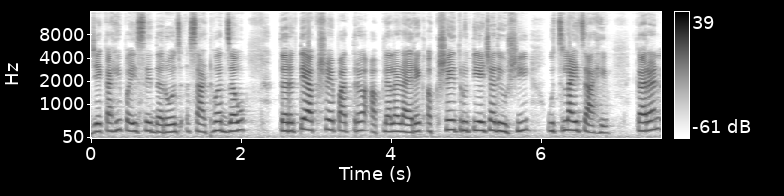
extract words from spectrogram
जे काही पैसे दररोज साठवत जाऊ तर ते अक्षय पात्र आपल्याला डायरेक्ट अक्षय तृतीयेच्या दिवशी उचलायचं आहे. कारण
